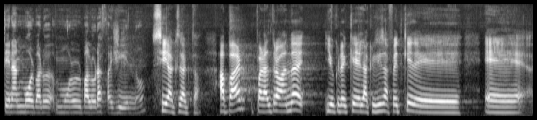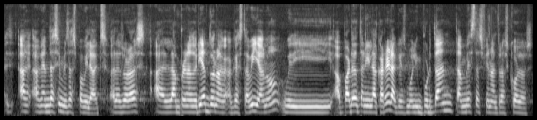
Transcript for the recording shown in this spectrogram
tenen molt valor, molt valor afegit, no? Sí, exacte. A part, per altra banda, jo crec que la crisi ha fet que eh, haguem de ser més espavilats. Aleshores, l'emprenedoria et dona aquesta via, no? Vull dir, a part de tenir la carrera, que és molt important, també estàs fent altres coses.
